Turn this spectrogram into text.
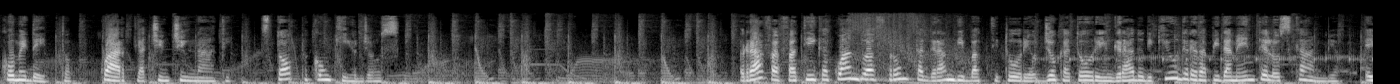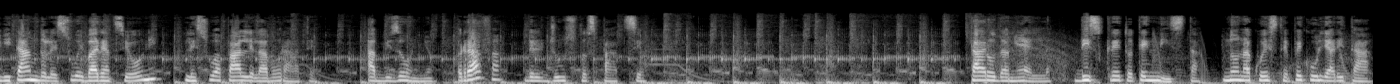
Come detto, quarti a Cincinnati, stop con Kyrgios. Rafa fatica quando affronta grandi battitori o giocatori in grado di chiudere rapidamente lo scambio, evitando le sue variazioni, le sue palle lavorate. Ha bisogno, Rafa, del giusto spazio. Taro Daniel, discreto tennista, non ha queste peculiarità,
